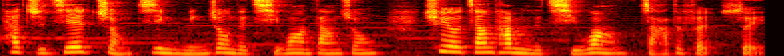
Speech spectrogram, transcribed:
他直接走进民众的期望当中，却又将他们的期望砸得粉碎。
